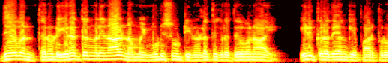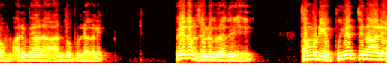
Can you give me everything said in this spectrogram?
தேவன் தன்னுடைய இரக்கங்களினால் நம்மை முடிசூட்டி நடத்துகிற தேவனாய் இருக்கிறதை அங்கே பார்க்கிறோம் அருமையான அன்பு பிள்ளைகளே. வேதம் சொல்லுகிறது தம்முடைய புயத்தினாலே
